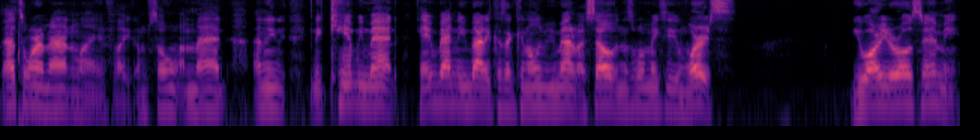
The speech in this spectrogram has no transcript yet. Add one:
that's where I'm at in life. Like I'm so I'm mad. I mean, it can't be mad. Can't be mad at anybody because I can only be mad at myself, and that's what makes it even worse. You are your own enemy.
